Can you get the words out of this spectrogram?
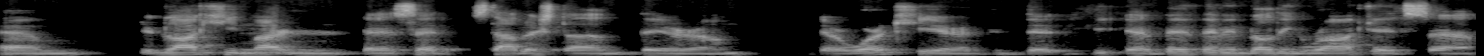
Um, Lockheed Martin uh, said established uh, their um, their work here. Uh, they've been building rockets uh,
